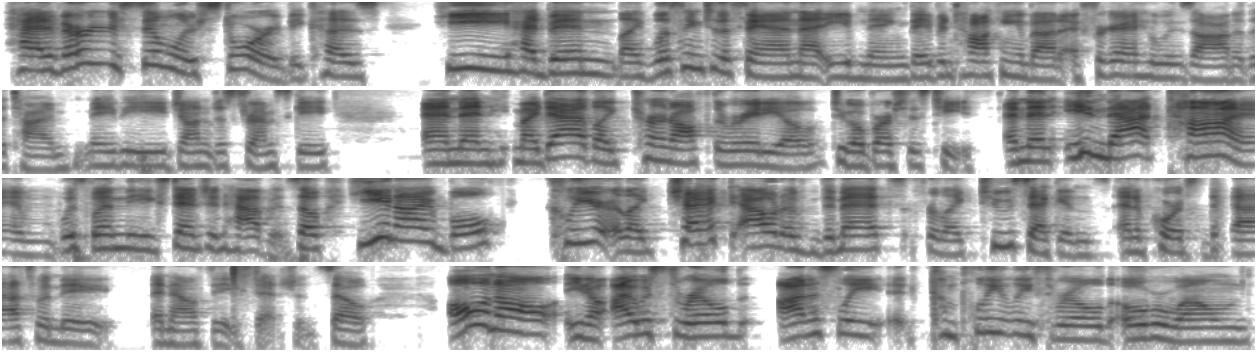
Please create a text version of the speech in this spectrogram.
had a very similar story because he had been like listening to the fan that evening. They'd been talking about it. I forget who was on at the time, maybe mm-hmm. John Jastremski. And then my dad like turned off the radio to go brush his teeth. And then in that time was when the extension happened. So he and I both clear like checked out of the Mets for like two seconds. And of course that's when they announced the extension. So all in all, you know, I was thrilled, honestly, completely thrilled, overwhelmed.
